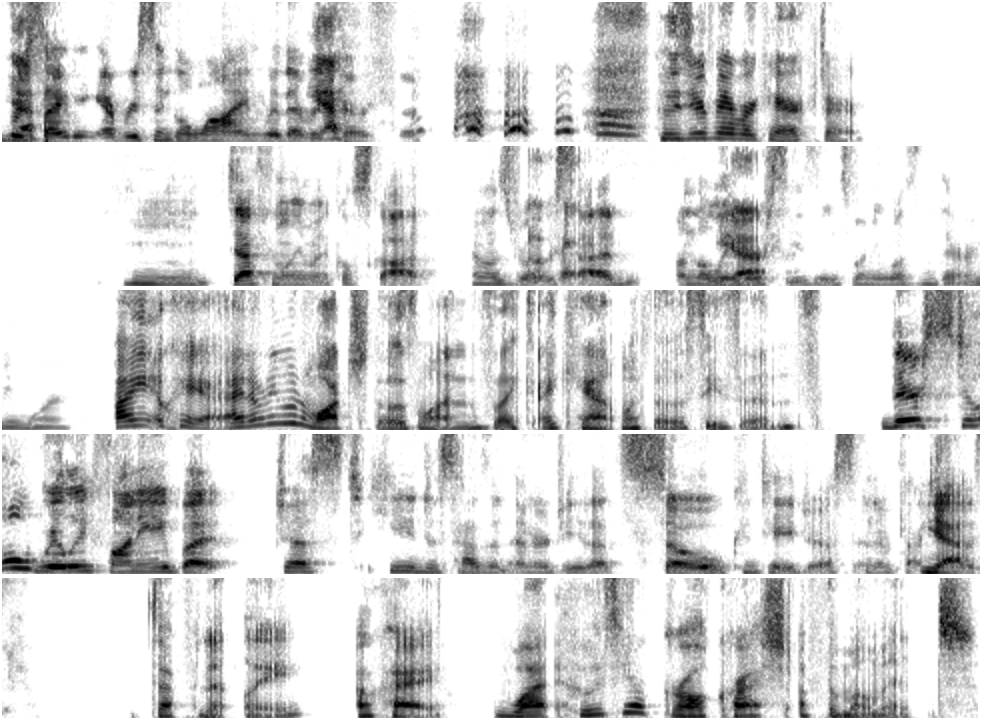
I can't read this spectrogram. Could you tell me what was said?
Yeah. reciting every single line with every character. Who's your favorite character? Hmm, definitely Michael Scott. I was really Okay. sad on the later Yeah. seasons when he wasn't there anymore. I okay. I don't even watch those ones. Like I can't with those seasons. They're still really funny, but just he just has an energy that's so contagious and infectious. Yes. Definitely. Okay. What? Who's your girl crush of the moment?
